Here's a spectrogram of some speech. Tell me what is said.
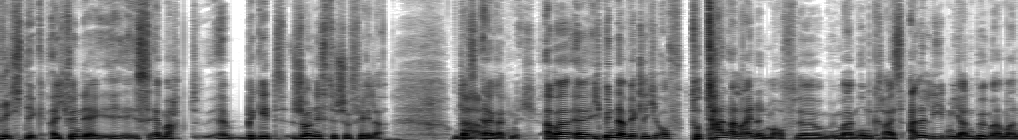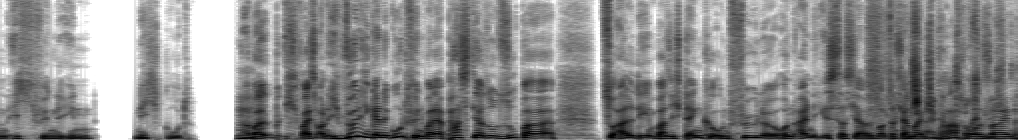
richtig. Ich finde, er, ist, er macht, er begeht journalistische Fehler. Und das ah, okay. ärgert mich. Aber äh, ich bin da wirklich auf, total allein in, auf, äh, in meinem Umkreis. Alle lieben Jan Böhmermann. Ich finde ihn nicht gut. Mhm. Aber ich weiß auch nicht, ich würde ihn gerne gut finden, weil er passt ja so super zu all dem, was ich denke und fühle. Und eigentlich ist das ja, sollte das ja mein Sprachrohr sein.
